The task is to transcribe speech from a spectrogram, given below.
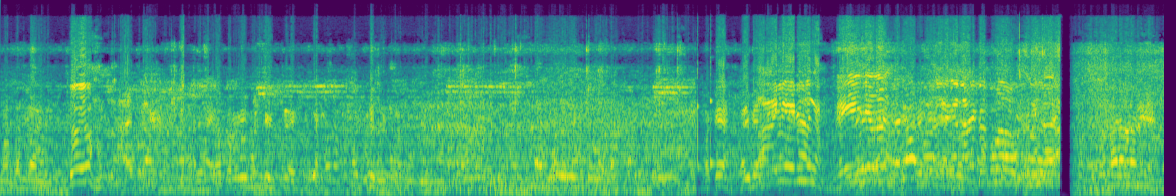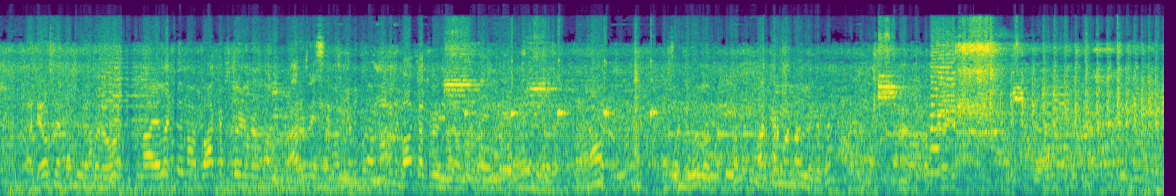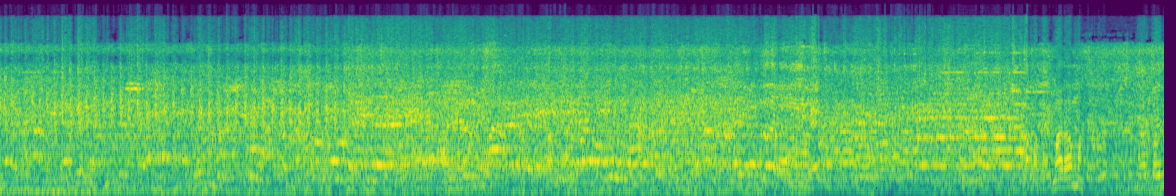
మాకు కాదు, అసలు లేరు ఓకే ఓకే దేవస్థానం తప్పు మెంబరు. నా ఎలక్షన్ నాకు బాగా కష్టమైంది బాగా మీరు అక్కడ మన్నాలే కదా. మా రామ్మ. పది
